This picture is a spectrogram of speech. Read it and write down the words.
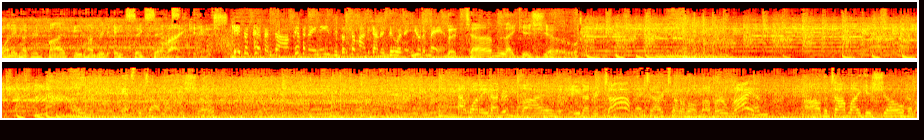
1-800-5800-866. Leykis. Keep it pippin', Tom. Pippin' ain't easy, but somebody got to do it, and you're the man. The Tom Leykis Show. 1-800-5800-TOM. That's our telephone number. Ryan on the Tom Leykis show. Hello.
